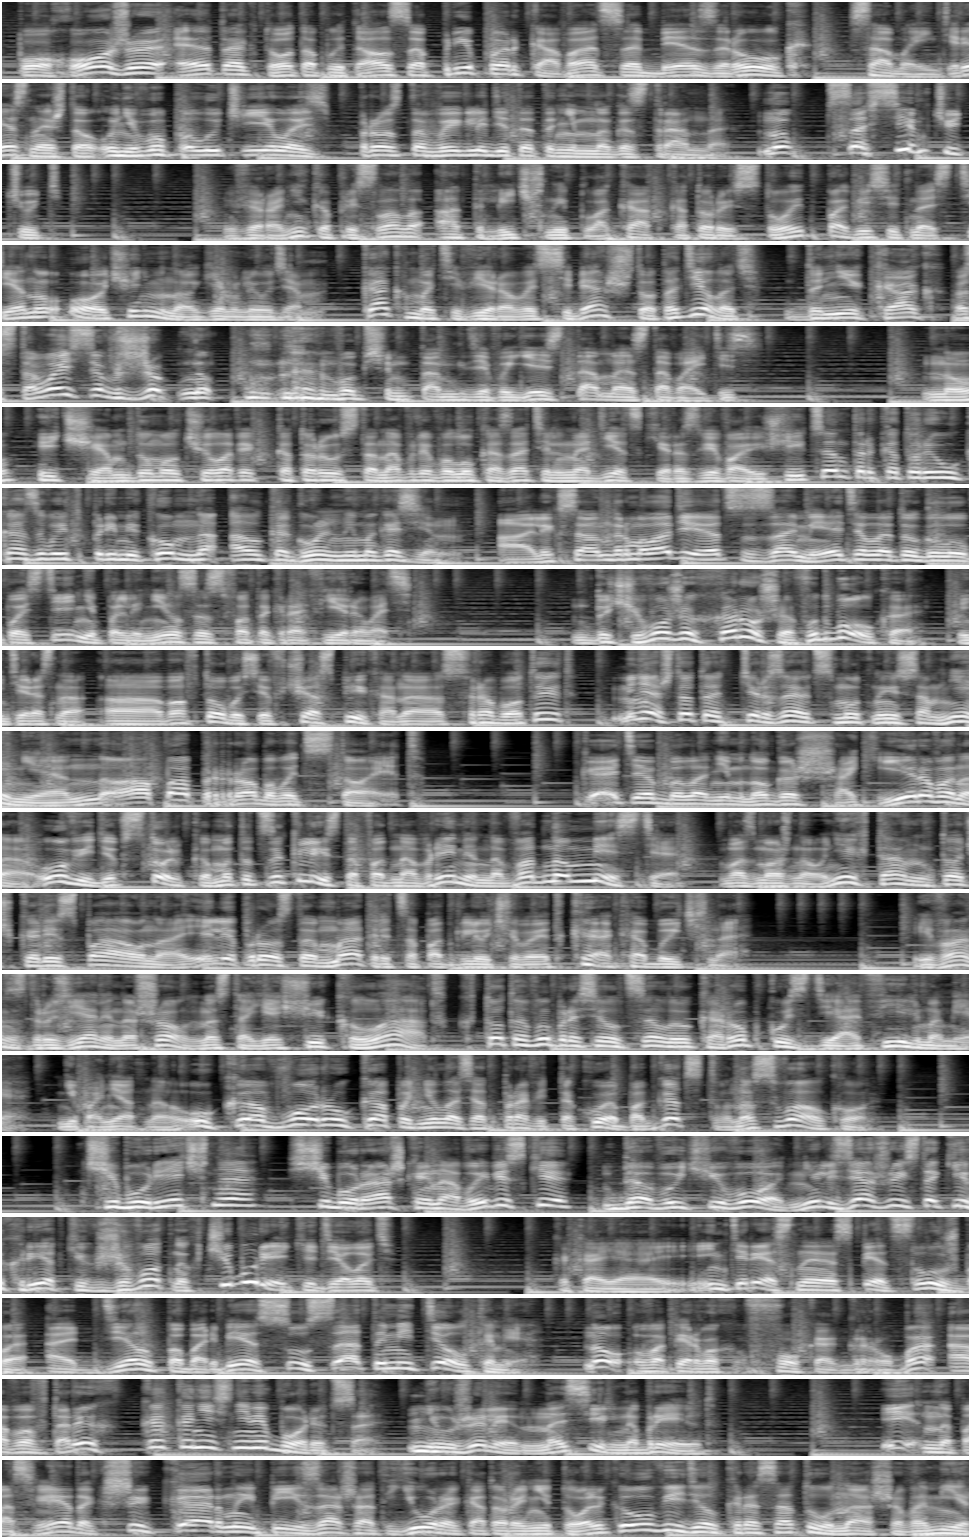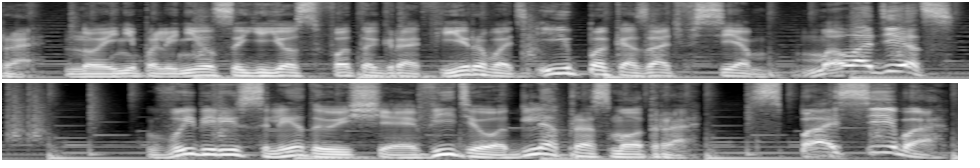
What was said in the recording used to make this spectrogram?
Похоже, это кто-то пытался припарковаться без рук. Самое интересное, что у него получилось, просто выглядит это немного странно. Ну, совсем чуть-чуть. Вероника прислала отличный плакат, который стоит повесить на стену очень многим людям. Как мотивировать себя что-то делать? Да никак. Оставайся в жоп... Ну, в общем, там, где вы есть, там и оставайтесь. Ну, и чем думал человек, который устанавливал указатель на детский развивающий центр, который указывает прямиком на алкогольный магазин? Александр молодец, заметил эту глупость и не поленился сфотографировать. Да чего же хорошая футболка? Интересно, а в автобусе в час пик она сработает? Меня что-то терзают смутные сомнения, но попробовать стоит. Катя была немного шокирована, увидев столько мотоциклистов одновременно в одном месте. Возможно, у них там точка респауна или просто матрица подглючивает, как обычно. Иван с друзьями нашел настоящий клад. Кто-то выбросил целую коробку с диафильмами. Непонятно, у кого рука поднялась отправить такое богатство на свалку? Чебуречная? С чебурашкой на вывеске? Да вы чего, нельзя же из таких редких животных чебуреки делать! Какая интересная спецслужба, отдел по борьбе с усатыми телками. Ну, во-первых, фу как грубо, а во-вторых, как они с ними борются? Неужели насильно бреют? И напоследок шикарный пейзаж от Юры, который не только увидел красоту нашего мира, но и не поленился ее сфотографировать и показать всем. Молодец! Выбери следующее видео для просмотра. Спасибо!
